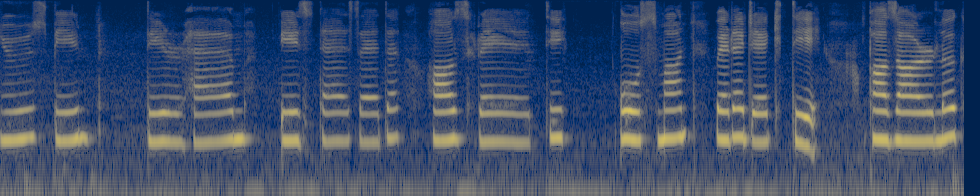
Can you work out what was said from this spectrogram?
yüz bin dirhem istese de Hazreti Osman verecekti. Pazarlık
